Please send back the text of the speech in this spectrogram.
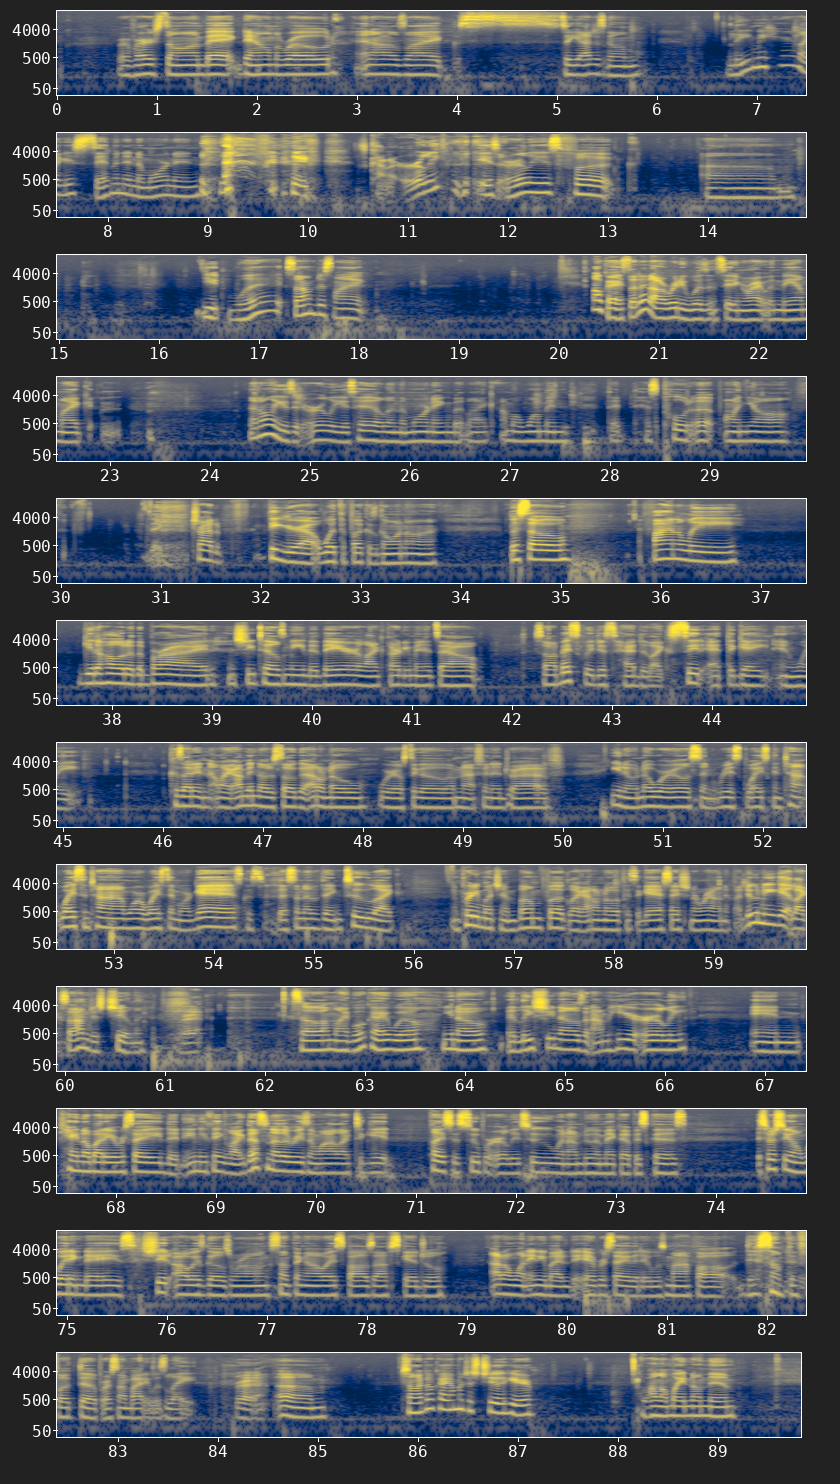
reversed on back down the road, and I was like, "So y'all just gonna leave me here? Like it's seven in the morning. it's kind of early. it's early as fuck. Um, you what? So I'm just like, okay, so that already wasn't sitting right with me. I'm like, not only is it early as hell in the morning, but like I'm a woman that has pulled up on y'all. They try to figure out what the fuck is going on. But so finally get a hold of the bride and she tells me that they're like 30 minutes out so I basically just had to like sit at the gate and wait. Cause I didn't like I'm in Notasulga. I don't know where else to go. I'm not finna drive, you know, nowhere else and risk wasting time, wasting time or wasting more gas. Cause that's another thing too. Like I'm pretty much in bumfuck. Like I don't know if it's a gas station around. If I do need to get like, so I'm just chilling. Right. So I'm like, okay, well, you know, at least she knows that I'm here early, and can't nobody ever say that anything like that's another reason why I like to get places super early too when I'm doing makeup is because, especially on wedding days, shit always goes wrong. Something always falls off schedule. I don't want anybody to ever say that it was my fault, did something fucked up, or somebody was late. Right. Um. So I'm like, okay, I'm gonna just chill here while I'm waiting on them.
